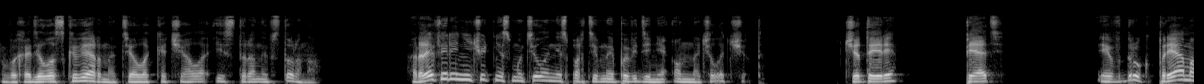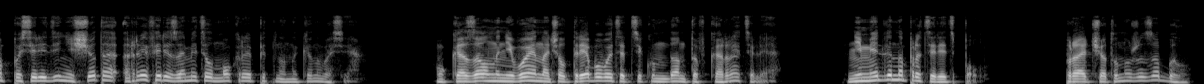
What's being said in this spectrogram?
Выходило скверно, тело качало из стороны в сторону. Рефери ничуть не смутило неспортивное поведение, он начал отсчет. «Четыре. Пять». И вдруг, прямо посередине счета, рефери заметил мокрое пятно на канвасе. Указал на него и начал требовать от секундантов карателя немедленно протереть пол. Про отчет он уже забыл.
